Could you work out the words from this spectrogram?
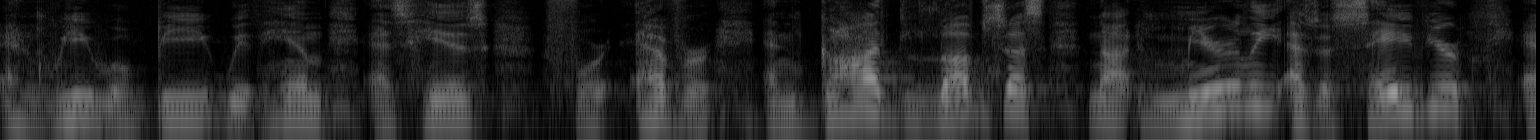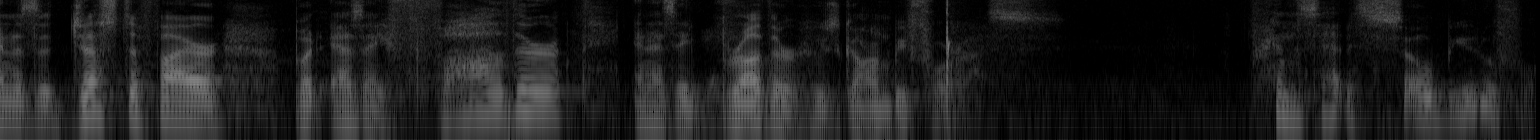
and we will be with him as his forever. And God loves us not merely as a Savior and as a justifier, but as a Father and as a brother who's gone before us. Friends, that is so beautiful.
